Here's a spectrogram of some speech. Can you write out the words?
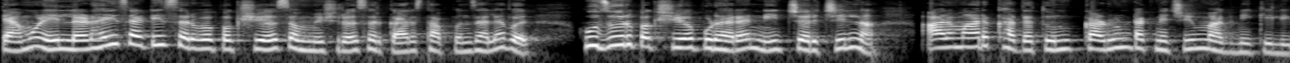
त्यामुळे लढाईसाठी सर्वपक्षीय संमिश्र सरकार स्थापन झाल्यावर हुजूर पक्षीय पुढाऱ्यांनी चर्चिलना आरमार खात्यातून काढून टाकण्याची मागणी केली.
